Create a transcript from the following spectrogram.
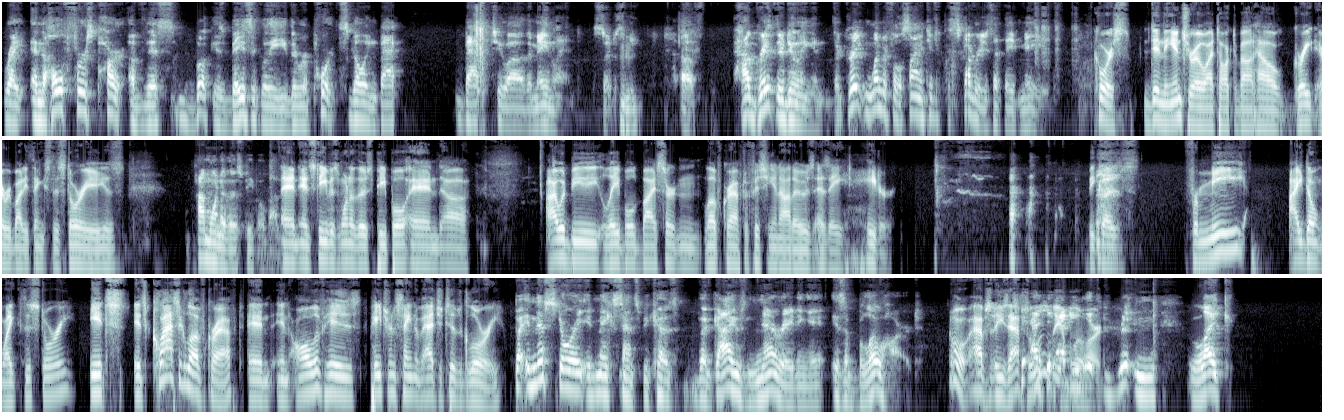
Right. And the whole first part of this book is basically the reports going back back to uh, the mainland, so to speak, mm-hmm. of how great they're doing and the great and wonderful scientific discoveries that they've made. Of course, in the intro, I talked about how great everybody thinks the story is. I'm one of those people, by the way. And, and Steve is one of those people. And uh, I would be labeled by certain Lovecraft aficionados as a hater. because for me, I don't like this story. It's it's classic Lovecraft and in all of his patron saint of adjectives glory. But in this story, it makes sense because the guy who's narrating it is a blowhard. Oh, absolutely! He's absolutely a blowhard. written like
